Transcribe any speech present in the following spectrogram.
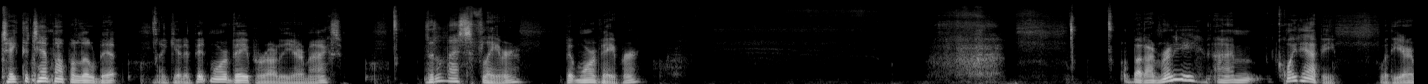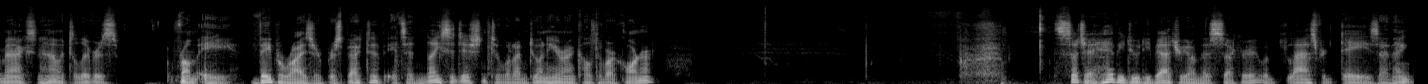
Take the temp up a little bit. I get a bit more vapor out of the Air Max. A little less flavor, a bit more vapor. But I'm really, I'm quite happy with the Air Max and how it delivers from a vaporizer perspective, it's a nice addition to what I'm doing here on Cultivar Corner. Such a heavy duty battery on this sucker. It would last for days, I think.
